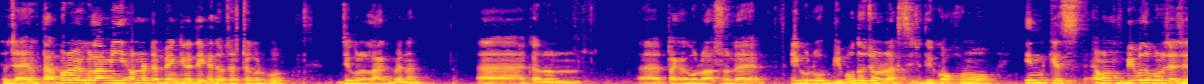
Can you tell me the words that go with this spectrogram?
তো যাই হোক, তারপরে ওইগুলো আমি অন্যটা ব্যাংকে দেখে দেওয়ার চেষ্টা করব, যেগুলো লাগবে না। কারণ টাকাগুলো আসলে এগুলো বিপদের জন্য রাখছি। যদি কখনো ইন কেস এমন বিপদে পড়ে যায় যে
